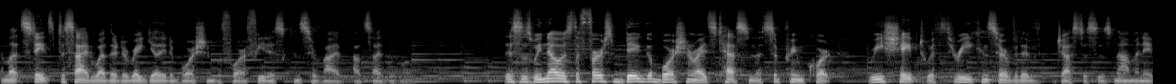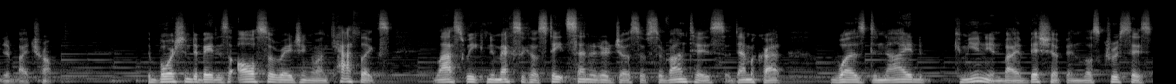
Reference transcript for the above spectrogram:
and let states decide whether to regulate abortion before a fetus can survive outside the womb. This, as we know, is the first big abortion rights test in the Supreme Court reshaped with three conservative justices nominated by Trump. The abortion debate is also raging among Catholics Last week, New Mexico State Senator Joseph Cervantes, a Democrat, was denied communion by a bishop in Los Cruces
